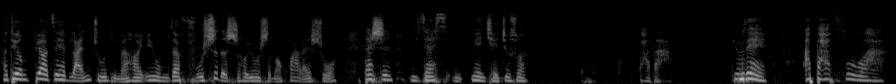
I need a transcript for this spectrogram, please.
啊，弟兄不要这些拦阻你们哈，因为我们在服侍的时候用神的话来说，但是你在面前就说爸爸，对不对？阿爸父啊，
